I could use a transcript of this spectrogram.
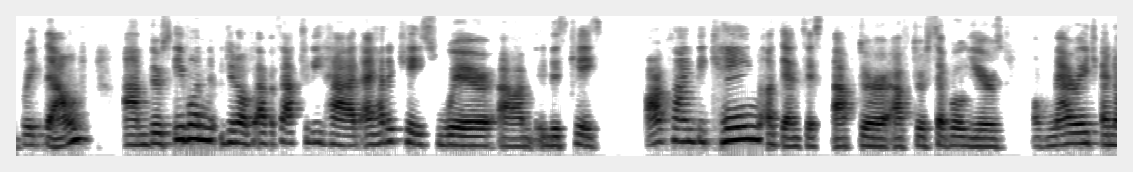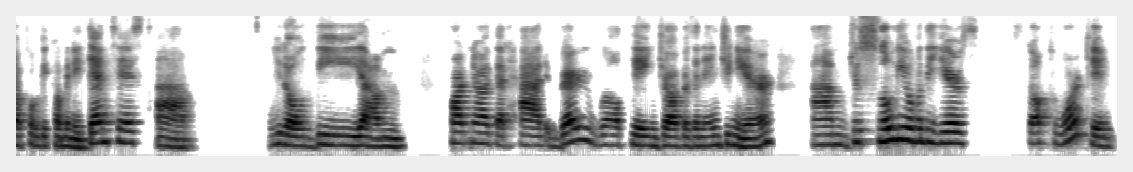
break down. Um, there's even, you know, I've actually had, I had a case where, um, in this case, our client became a dentist after after several years of marriage, and up from becoming a dentist. Uh, you know, the um, partner that had a very well-paying job as an engineer, um, just slowly over the years stopped working.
